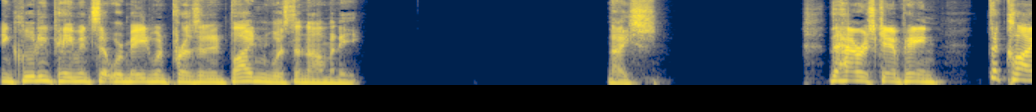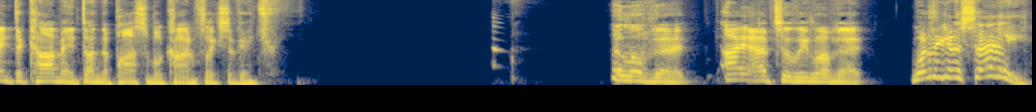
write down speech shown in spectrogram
including payments that were made when President Biden was the nominee. Nice. The Harris campaign declined to comment on the possible conflicts of interest. I love that. I absolutely love that. What are they going to say?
